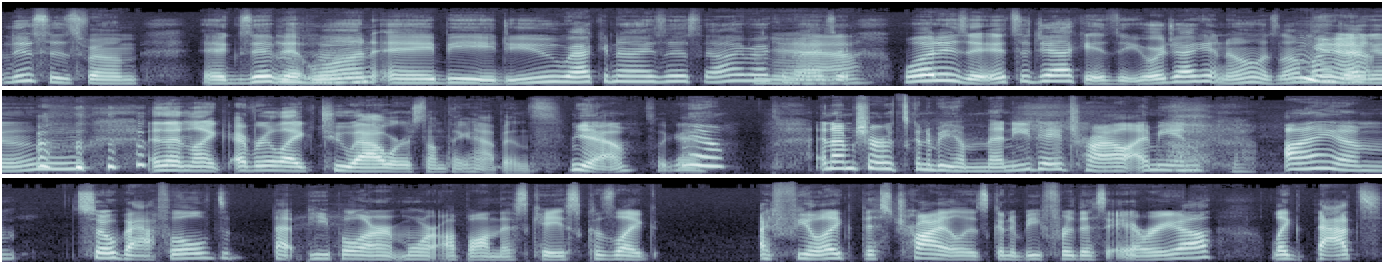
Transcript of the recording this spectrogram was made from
this is from Exhibit Mhm. One A B. Do you recognize this? I recognize Yeah. it. What is it? It's a jacket. Is it your jacket? No, it's not my Yeah. jacket. And then like every like two hours something happens. yeah. It's like, eh. Yeah. And I'm sure it's going to be a many day trial. I mean, Yeah. I am so baffled that people aren't more up on this case because, like, I feel like this trial is going to be for this area. Like, that's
